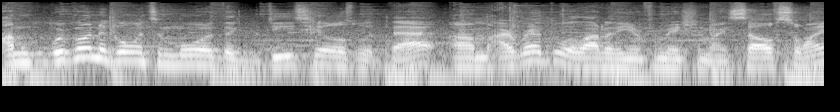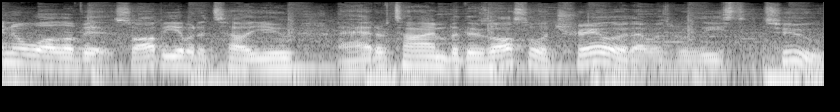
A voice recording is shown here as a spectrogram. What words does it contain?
um, we're going to go into more of the details with that. Um, I read through a lot of the information myself, so I know all of it, so I'll be able to tell you ahead of time. But there's also a trailer that was released too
